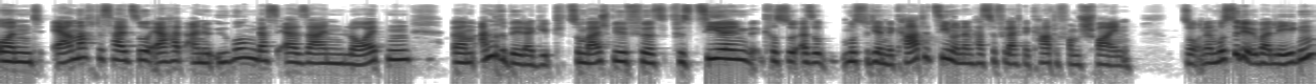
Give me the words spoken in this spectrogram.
Und er macht es halt so, er hat eine Übung, dass er seinen Leuten ähm, andere Bilder gibt. Zum Beispiel fürs, fürs Zielen kriegst du, also musst du dir eine Karte ziehen und dann hast du vielleicht eine Karte vom Schwein. So, und dann musst du dir überlegen,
